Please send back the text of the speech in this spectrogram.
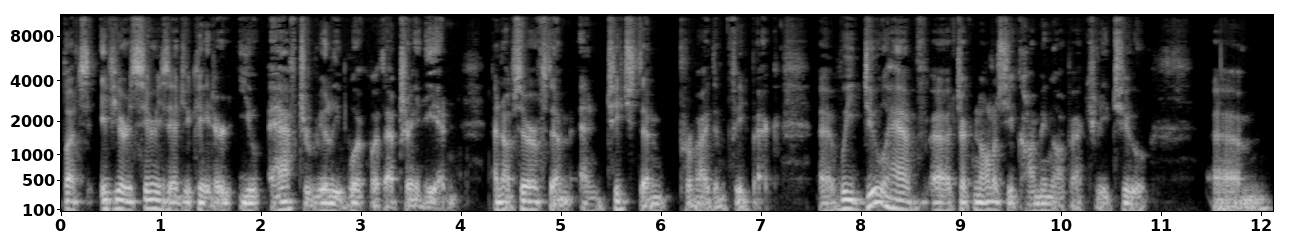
But if you're a serious educator, you have to really work with that trainee and, and observe them and teach them, provide them feedback. Uh, we do have uh, technology coming up actually to um,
